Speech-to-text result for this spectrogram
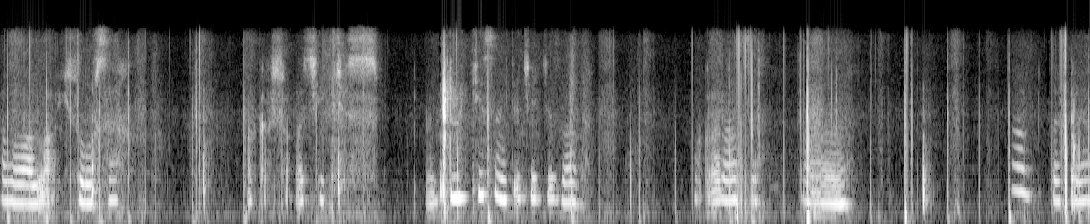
Hava vallahi güzel olursa arkadaşlarla çekeceğiz. Büyük kesinlikle çekeceğiz abi. Bu garanti. Hmm. Abi bir dakika ya.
